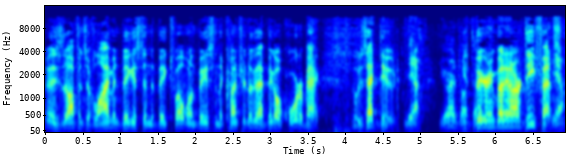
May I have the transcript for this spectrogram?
Look at these offensive linemen, biggest in the Big 12, one of the biggest in the country. Look at that big old quarterback. Who is that dude? Yeah, you're right about He's that. bigger than anybody on our defense. Yeah,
